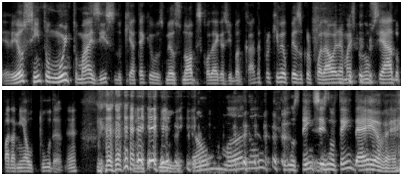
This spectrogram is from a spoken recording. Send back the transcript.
eu sinto muito mais isso do que até que os meus nobres colegas de bancada, porque meu peso corporal é mais pronunciado para a minha altura, né? então, mano, não tem, vocês não têm ideia, velho.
